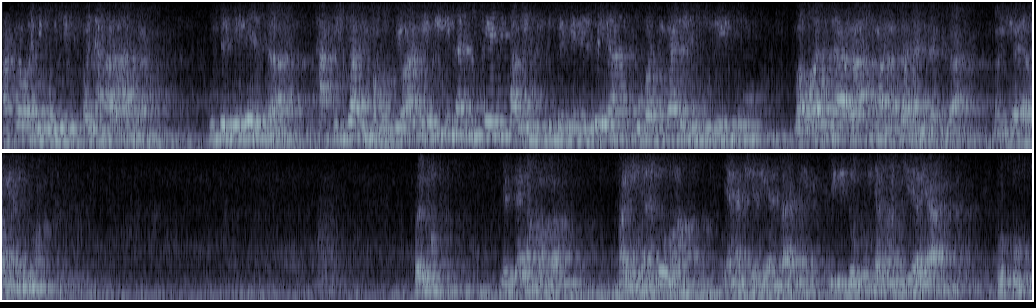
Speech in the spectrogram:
akawa ni mwenye kufanya haraka kutekeleza haki zake kwa mke wake ili na mke aweze kutekelezea kupatikana utulivu mawaza rahma na sakani katika maisha yao ya ndoa. Kwa hiyo nimesema kwamba maisha ya ndoa yana sheria zake zilizokuja kwa njia ya hukumu.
